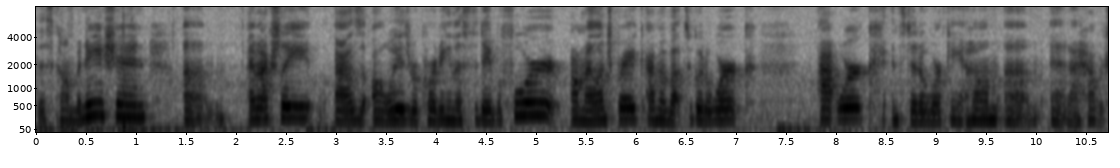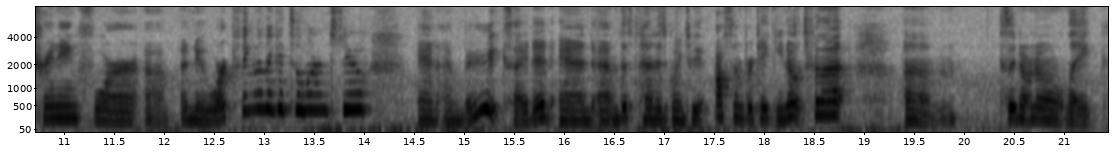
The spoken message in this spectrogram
this combination. Um, I'm actually, as always, recording this the day before on my lunch break. I'm about to go to work at work instead of working at home. Um, and I have a training for um, a new work thing that I get to learn to do and I'm very excited. And um, this pen is going to be awesome for taking notes for that. Um, because I don't know, like,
